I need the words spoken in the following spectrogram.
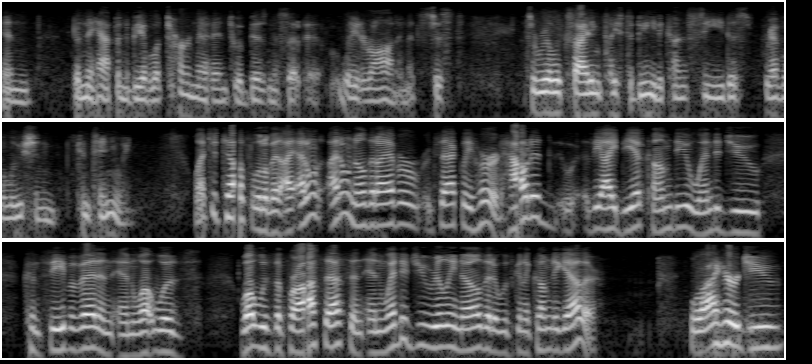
and then they happen to be able to turn that into a business at, at, later on, and it's just it's a real exciting place to be to kind of see this revolution continuing. Why don't you tell us a little bit? I, I don't I don't know that I ever exactly heard. How did the idea come to you? When did you conceive of it, and and what was what was the process, and and when did you really know that it was going to come together? Well, I heard you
